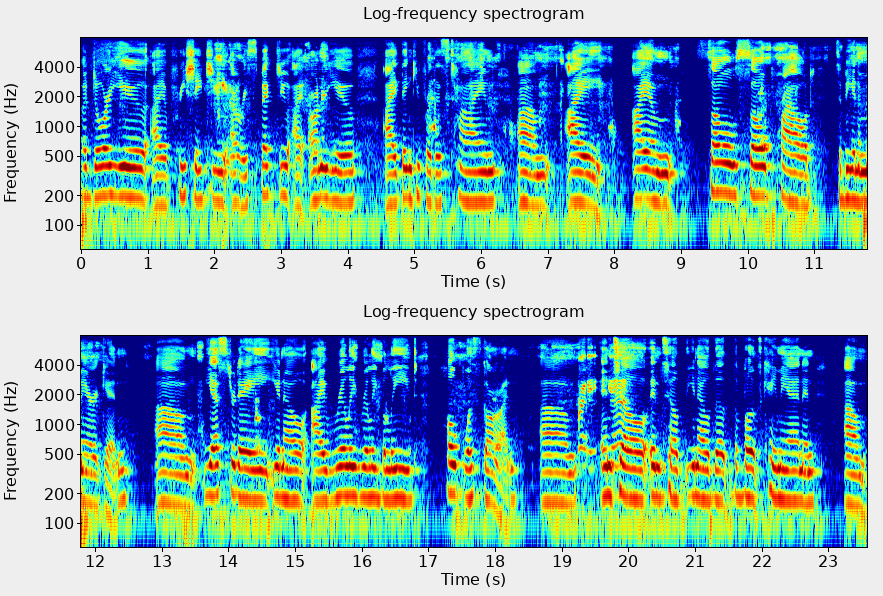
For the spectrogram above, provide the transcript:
adore you. I appreciate you. I respect you. I honor you. I thank you for this time. Um, I I am so so proud to be an American. Um, yesterday, you know, I really really believed hope was gone um, Right, until until you know the the votes came in and um,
